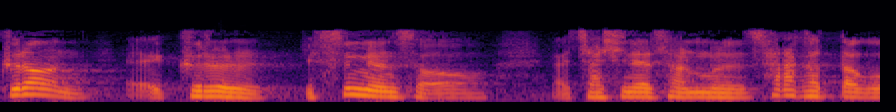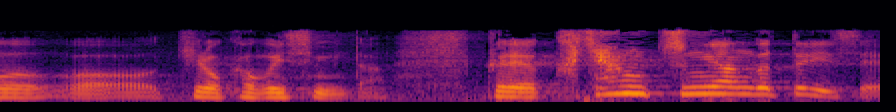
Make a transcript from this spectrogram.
그런 글을 쓰면서 자신의 삶을 살아갔다고 어, 기록하고 있습니다. 그래요. 가장 중요한 것들이 있어요.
